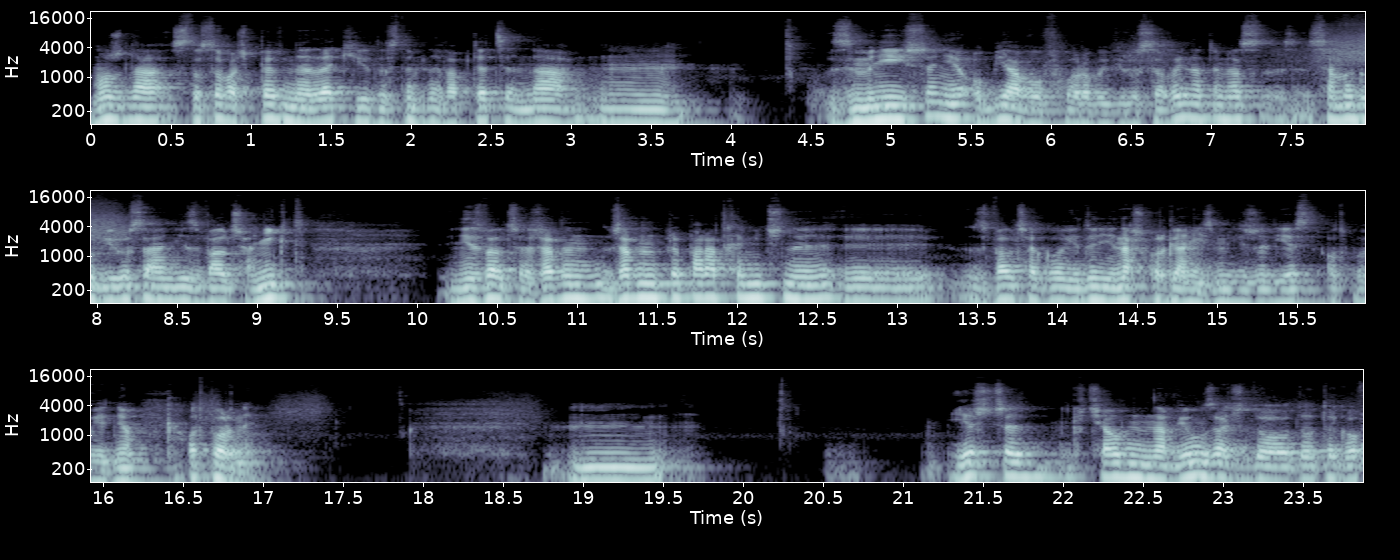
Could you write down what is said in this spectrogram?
Można stosować pewne leki dostępne w aptece na mm, zmniejszenie objawów choroby wirusowej, natomiast samego wirusa nie zwalcza nikt. Nie zwalcza żaden, żaden preparat chemiczny, y, zwalcza go jedynie nasz organizm, jeżeli jest odpowiednio odporny. Mm, jeszcze chciałbym nawiązać do, do tego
